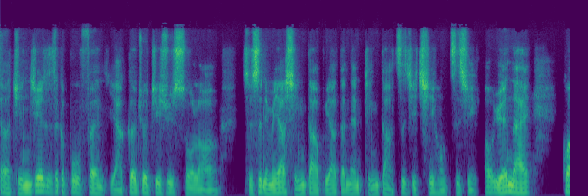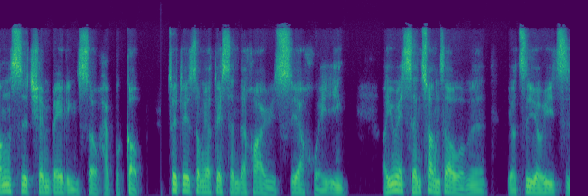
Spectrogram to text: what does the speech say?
呃，紧接着这个部分，雅各就继续说了，只是你们要行道，不要单单听到，自己欺哄自己。哦，原来光是谦卑领受还不够。最最重要，对神的话语是要回应啊，因为神创造我们有自由意志。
